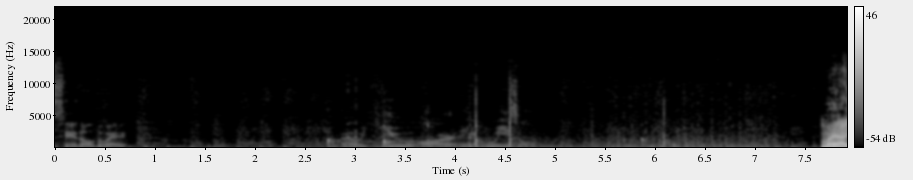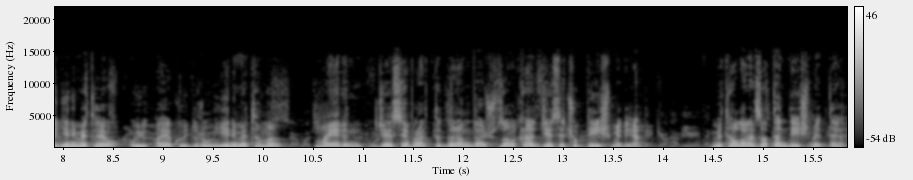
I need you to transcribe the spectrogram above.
See it all the way. Oh, you are a weasel. Mayer yeni metaya uy- ayak uydurur mu? Yeni meta mı? Mayer'in CS'ye bıraktığı dönemden şu zamana kadar CS çok değişmedi ya. Meta olarak zaten değişmedi de.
